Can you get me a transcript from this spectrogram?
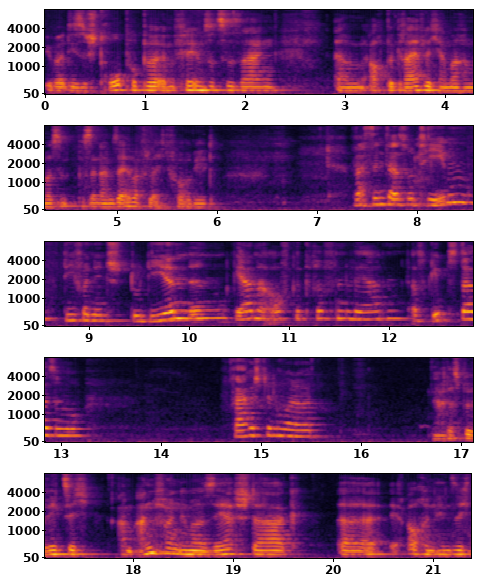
über diese Strohpuppe im Film sozusagen ähm, auch begreiflicher machen, was, was in einem selber vielleicht vorgeht. Was sind da so Themen, die von den Studierenden gerne aufgegriffen werden? Also gibt es da so Fragestellungen oder? Ja, das bewegt sich am Anfang immer sehr stark, äh, auch in Hinsicht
